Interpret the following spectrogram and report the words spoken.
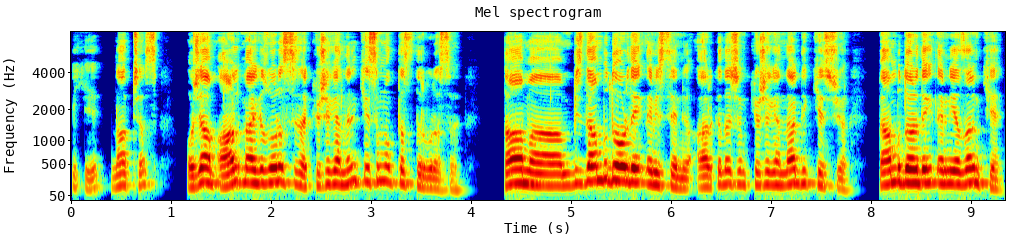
Peki ne yapacağız? Hocam ağırlık merkezi orasıysa köşegenlerin kesim noktasıdır burası. Tamam bizden bu doğru denklem isteniyor. Arkadaşım köşegenler dik kesiyor. Ben bu doğru denklemini yazarım ki.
